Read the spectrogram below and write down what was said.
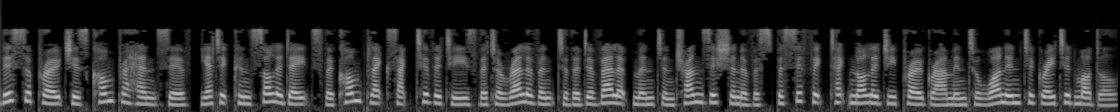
This approach is comprehensive, yet it consolidates the complex activities that are relevant to the development and transition of a specific technology program into one integrated model.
